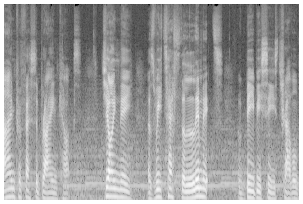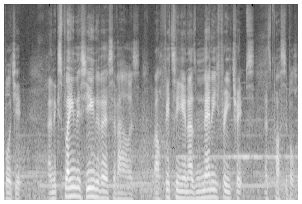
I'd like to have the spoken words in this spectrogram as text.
I'm Professor Brian Cox. Join me as we test the limits of BBC's travel budget and explain this universe of ours while fitting in as many free trips as possible.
